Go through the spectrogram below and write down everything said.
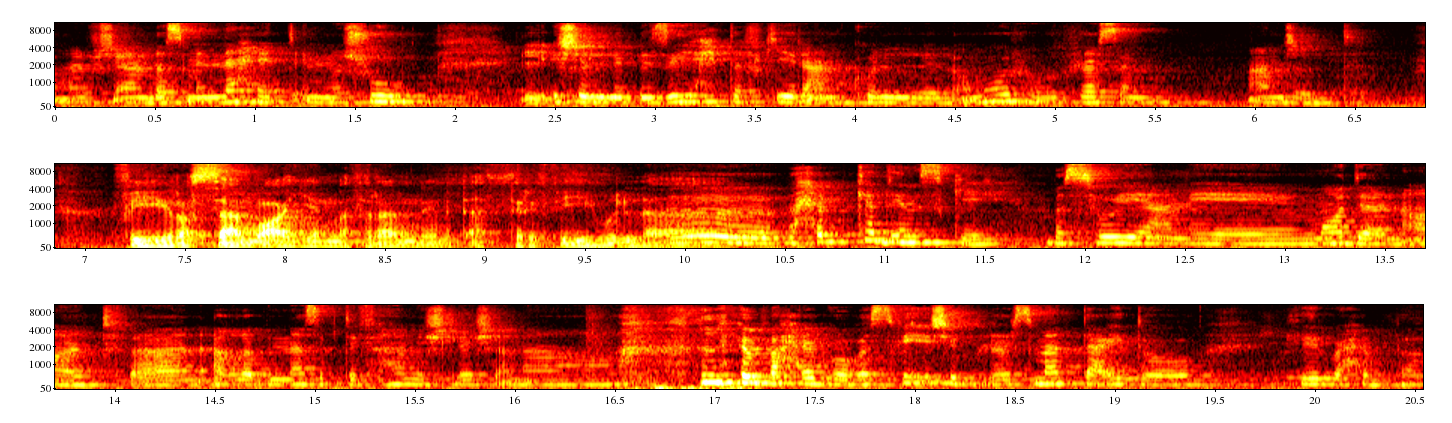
ما بعرف يعني بس من ناحية إنه شو الإشي اللي بزيح تفكير عن كل الأمور هو الرسم عن جد. في رسام معين مثلا متأثر فيه ولا؟ أه بحب كادينسكي بس هو يعني modern art فأغلب الناس بتفهمش ليش أنا ليه بحبه. بس في إشي بالرسمات تاعيته كثير بحبها.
